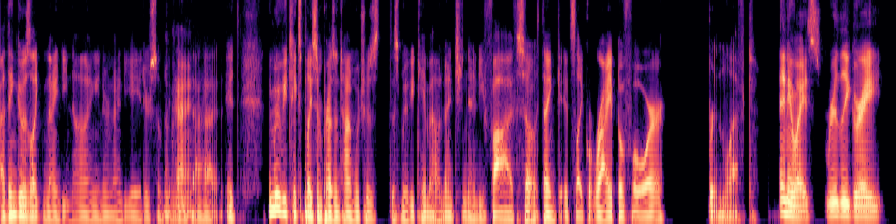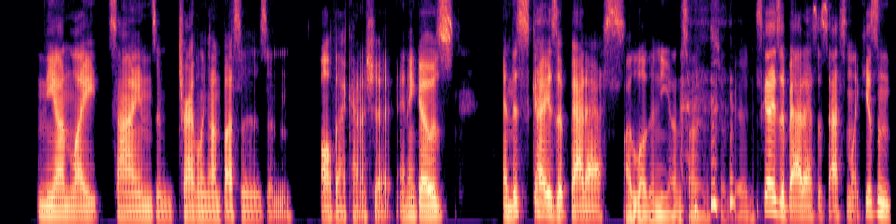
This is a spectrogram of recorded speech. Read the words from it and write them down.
I think it was like ninety nine or ninety eight or something Okay. like that. It the movie takes place in present time, which was this movie came out in nineteen ninety five. So I think it's like right before Britain left. anyways, really great neon light signs and traveling on buses and all that kind of shit. And he goes, and this guy is a badass. I love the neon signs. So good. This guy is a badass assassin. Like he doesn't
